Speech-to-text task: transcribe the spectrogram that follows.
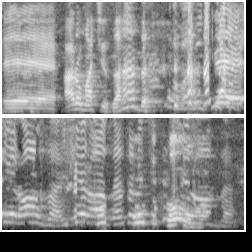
é, aromatizada. Uma notícia cheirosa, cheirosa. Essa notícia é cheirosa.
